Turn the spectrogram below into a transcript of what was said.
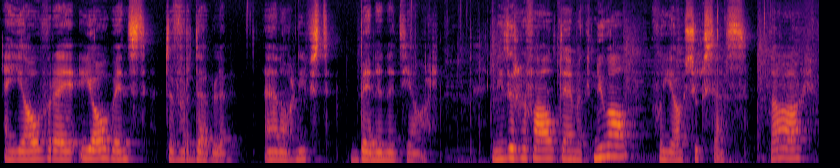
en jouw, jouw winst te verdubbelen. En nog liefst binnen het jaar. In ieder geval duim ik nu al voor jouw succes. Dag!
